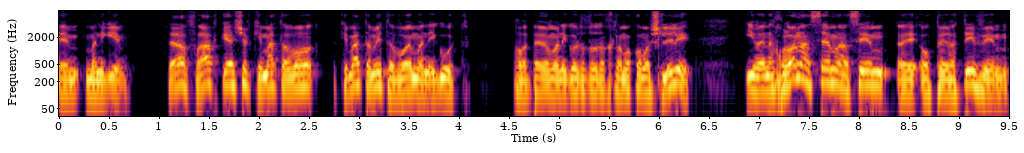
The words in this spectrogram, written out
הם מנהיגים. בסדר? הפרעת קשב כמעט, תבוא, כמעט תמיד תבוא עם מנהיגות. הרבה פעמים המנהיגות הזאת הולכת למקום השלילי. אם אנחנו לא נעשה מעשים אה, אופרטיביים,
